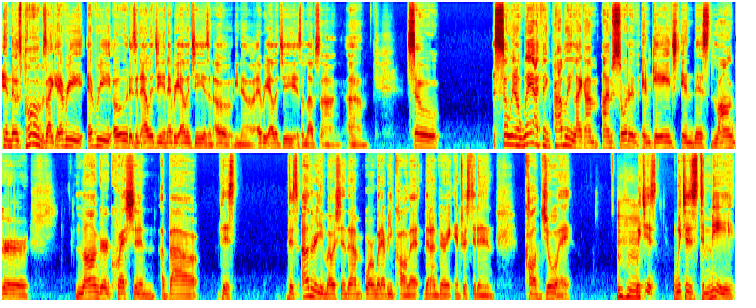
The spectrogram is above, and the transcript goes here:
in those poems like every every ode is an elegy and every elegy is an ode you know every elegy is a love song. Um so so in a way i think probably like i'm i'm sort of engaged in this longer longer question about this this other emotion that i'm or whatever you call it that i'm very interested in called joy mm-hmm. which is which is to me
